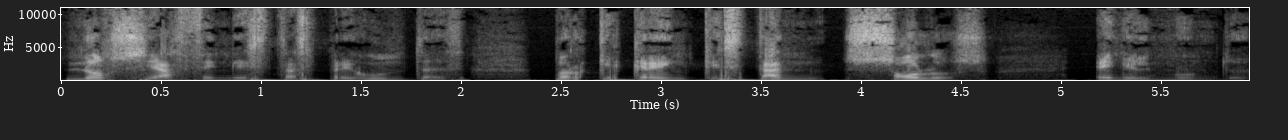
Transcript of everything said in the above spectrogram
no se hacen estas preguntas porque creen que están solos en el mundo.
